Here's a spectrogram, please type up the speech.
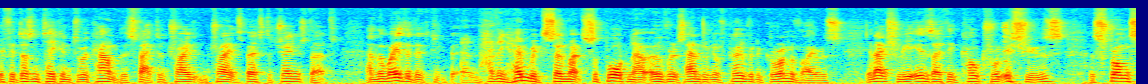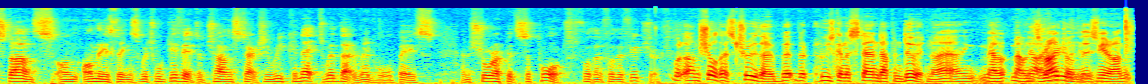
if it doesn't take into account this fact and try, and try its best to change that and the way that it and having hemorrhaged so much support now over its handling of COVID and coronavirus, it actually is, I think, cultural issues, a strong stance on, on these things, which will give it a chance to actually reconnect with that red wall base and shore up its support for the for the future. Well, I'm sure that's true, though. But but who's going to stand up and do it? And I, I think Mel, Melanie's no, right on this. You. you know, I mean,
